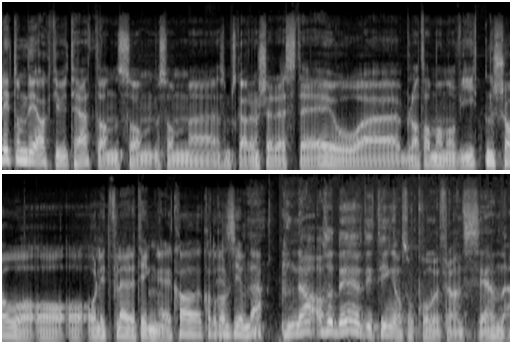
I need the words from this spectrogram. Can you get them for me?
Litt om de aktivitetene som, som, eh, som skal arrangeres. Det er jo bl.a. blant annet noe vitenshow og, og, og litt flere ting. Hva, hva du kan si om det? Ja, altså Det er jo de tingene som kommer fra en scene.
